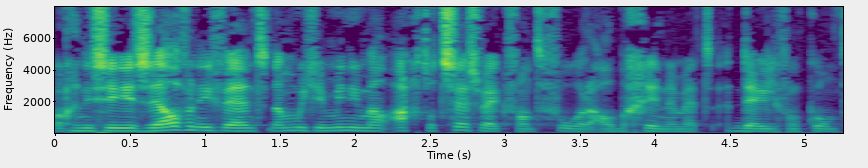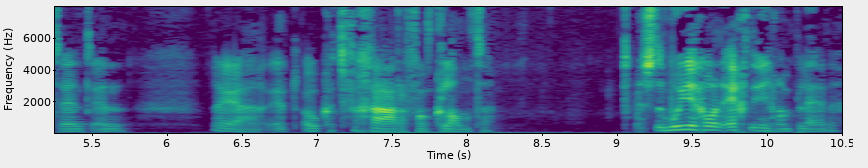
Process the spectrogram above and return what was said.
Organiseer je zelf een event, dan moet je minimaal acht tot zes weken van tevoren al beginnen met het delen van content en nou ja, het, ook het vergaren van klanten. Dus daar moet je gewoon echt in gaan plannen.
